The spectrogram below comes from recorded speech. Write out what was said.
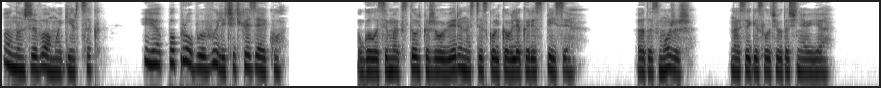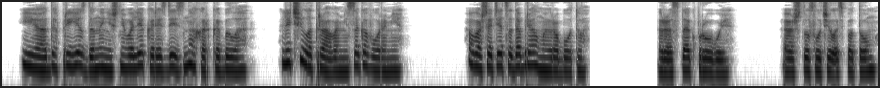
«Она жива, мой герцог. Я попробую вылечить хозяйку». В голосе Мэг столько же уверенности, сколько в лекаре Списи. «А ты сможешь?» На всякий случай уточняю я. Я до приезда нынешнего лекаря здесь знахаркой была. Лечила травами, заговорами. Ваш отец одобрял мою работу. Раз так, пробуй. А что случилось потом?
